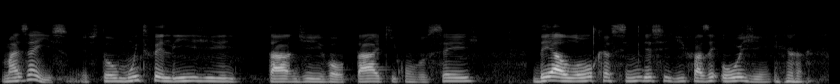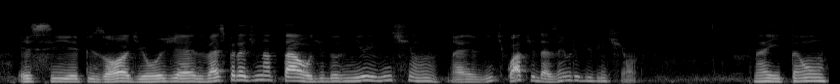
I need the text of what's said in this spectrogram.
Mas é isso. Estou muito feliz de, tá, de voltar aqui com vocês dei a louca assim, decidi fazer hoje esse episódio. Hoje é véspera de Natal de 2021, é 24 de dezembro de 21. Né? Então,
